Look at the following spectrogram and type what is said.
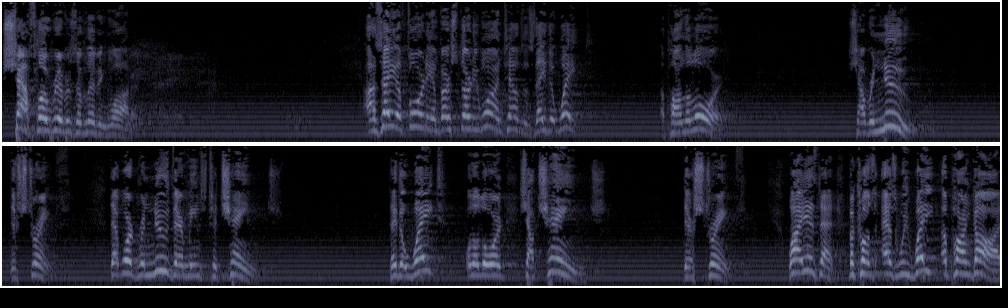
shall flow rivers of living water. Isaiah 40 and verse 31 tells us, They that wait upon the Lord shall renew their strength. That word renew there means to change. They that wait or the Lord shall change their strength. Why is that? Because as we wait upon God,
